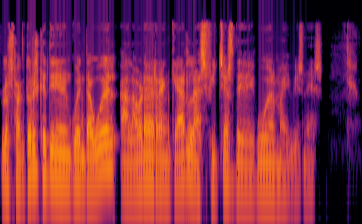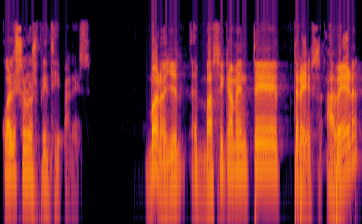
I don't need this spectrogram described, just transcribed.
los factores que tienen en cuenta Google a la hora de rankear las fichas de Google My Business. ¿Cuáles son los principales? Bueno, básicamente tres. A ver,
